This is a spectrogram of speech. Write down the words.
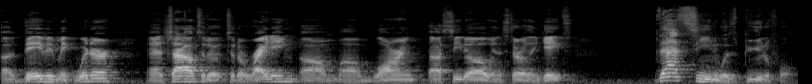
uh, uh, David McWhirter, and shout out to the to the writing, um, um, Lauren uh, Certo and Sterling Gates. That scene was beautiful,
